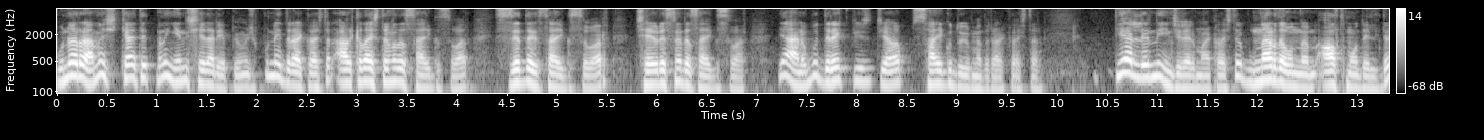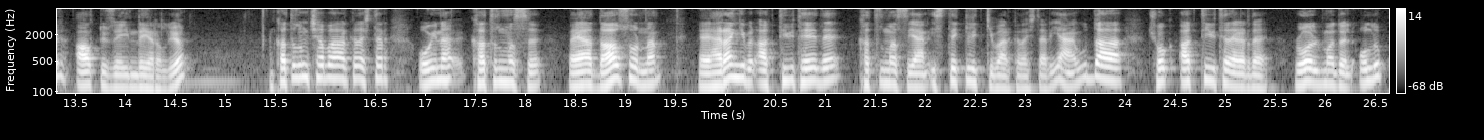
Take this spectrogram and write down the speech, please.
Buna rağmen şikayet etmeden yeni şeyler yapıyormuş. Bu nedir arkadaşlar? Arkadaşlarına da saygısı var. Size de saygısı var. Çevresine de saygısı var. Yani bu direkt bir cevap saygı duymadır arkadaşlar. Diğerlerini inceleyelim arkadaşlar. Bunlar da onların alt modelidir. Alt düzeyinde yer alıyor. Katılım çaba arkadaşlar oyuna katılması veya daha sonra e, herhangi bir aktiviteye de katılması yani isteklilik gibi arkadaşlar. Yani bu daha çok aktivitelerde rol model olup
